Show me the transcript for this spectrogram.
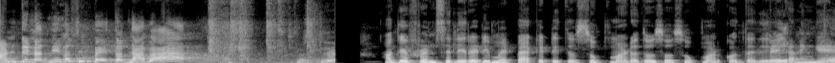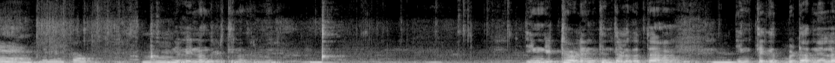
ಹಣ್ಣು ತಿನ್ನೋದು ನೀನು ಸಿಪ್ಪೆ ಎತ್ತೋದು ನಾವಾ? ಹಾಗೆ ಫ್ರೆಂಡ್ಸ್ ಇಲ್ಲಿ ರೆಡಿಮೇಡ್ ಪ್ಯಾಕೆಟ್ ಇತ್ತು. ಸೂಪ್ ಮಾಡೋದು. ಸೊ ಸೂಪ್ ಮಾಡ್ಕೊತಾ ಇದೀವಿ. ನಿಂಗೆ? ಇಲ್ಲಿ ಇನ್ನೊಂದು ಇಡ್ತೀನಿ ಅದ್ರ ಮೇಲೆ. ಹಿಂಗಿಟ್ರೆ ಅವಳು ಹೆಂಗೆ ತಿಂತಾಳೆ ಗೊತ್ತಾ? ಹಿಂಗೆ ತೆಗೆದ್ಬಿಟ್ಟು ಅದನ್ನೆಲ್ಲ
